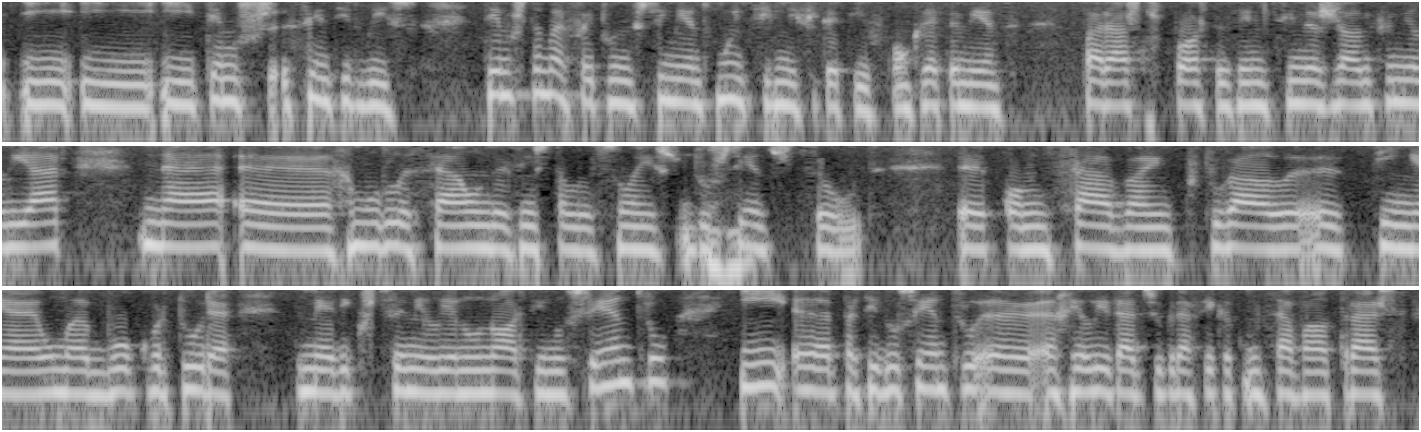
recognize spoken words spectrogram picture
e, e, e temos sentido isso. Temos também feito um investimento muito significativo, concretamente para as respostas em medicina geral e familiar, na remodelação das instalações dos uhum. centros de saúde. como sabem, Portugal tinha uma boa cobertura de médicos de família no norte e no centro, e a partir do centro a realidade geográfica começava a alterar-se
